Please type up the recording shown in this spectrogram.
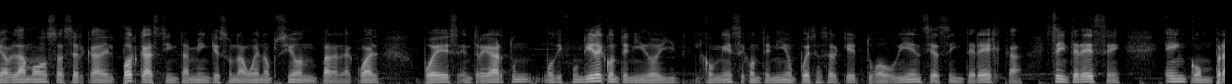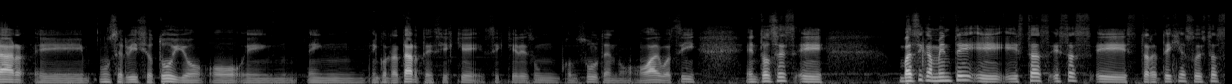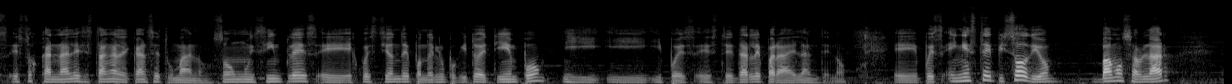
hablamos acerca del podcasting también, que es una buena opción para la cual puedes entregar tu, o difundir el contenido y, con ese contenido puedes hacer que tu audiencia se interese, se interese en comprar eh, un servicio tuyo o en, en, contratarte si es que si es que eres un consultant o, algo así. Entonces eh, Básicamente eh, estas, estas eh, estrategias o estas, estos canales están al alcance de tu mano. Son muy simples, eh, es cuestión de ponerle un poquito de tiempo y, pues este, darle para adelante. ¿no? pues en este episodio vamos a hablar,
